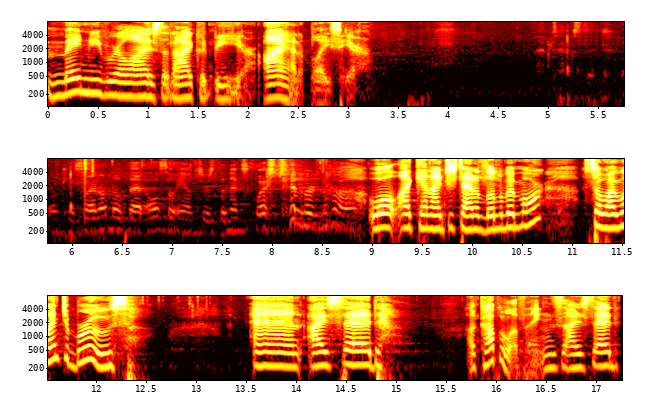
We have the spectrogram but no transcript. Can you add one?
made me realize that I could be here. I had a place here. Fantastic. Okay, so I don't know if that also answers the next question or not. Well, I, can I just add a little bit more? So I went to Bruce and I said a couple of things. I said,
